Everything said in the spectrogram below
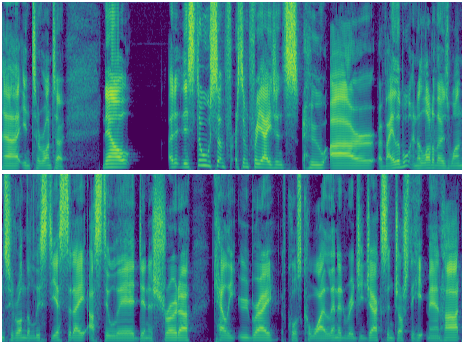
uh, in Toronto. Now, there's still some some free agents who are available, and a lot of those ones who were on the list yesterday are still there. Dennis Schroeder, Kelly Oubre, of course, Kawhi Leonard, Reggie Jackson, Josh the Hitman Hart,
